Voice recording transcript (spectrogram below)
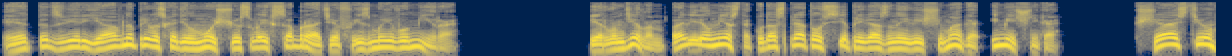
Этот зверь явно превосходил мощью своих собратьев из моего мира. Первым делом проверил место, куда спрятал все привязанные вещи мага и мечника. К счастью,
